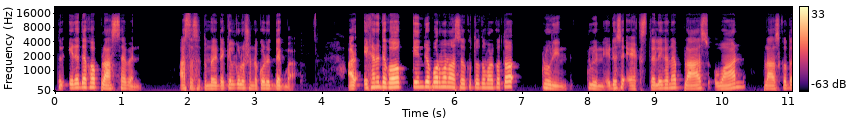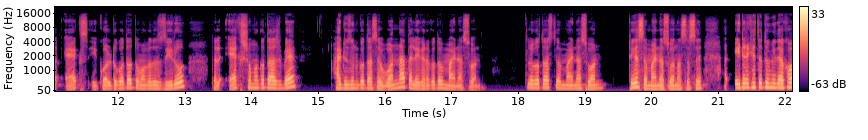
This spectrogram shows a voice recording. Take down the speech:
তাহলে এটা দেখো প্লাস সেভেন আস্তে আস্তে, তোমরা এটা ক্যালকুলেশনটা করে দেখবা। আর এখানে দেখো কেন্দ্রীয় পরমাণু আছে কত তোমার কত? ক্লোরিন ক্লোরিন এটা হচ্ছে এক্স তাহলে এখানে প্লাস ওয়ান প্লাস কত? এক্স ইকুয়াল টু কত? তোমার কত? জিরো তাহলে এক্স সময় কত আসবে? হাইড্রোজেন কত আছে? ওয়ান না, তাহলে এখানে কত? মাইনাস ওয়ান তাহলে কত আসছে? মাইনাস ওয়ান ঠিক আছে? মাইনাস ওয়ান আসতেছে। আর এটার ক্ষেত্রে তুমি দেখো,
